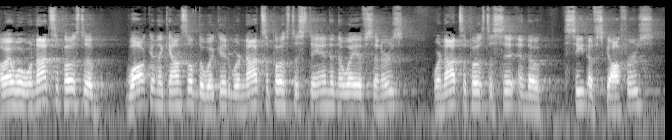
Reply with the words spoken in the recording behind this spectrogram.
Okay, well, we're not supposed to walk in the counsel of the wicked. We're not supposed to stand in the way of sinners. We're not supposed to sit in the seat of scoffers.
